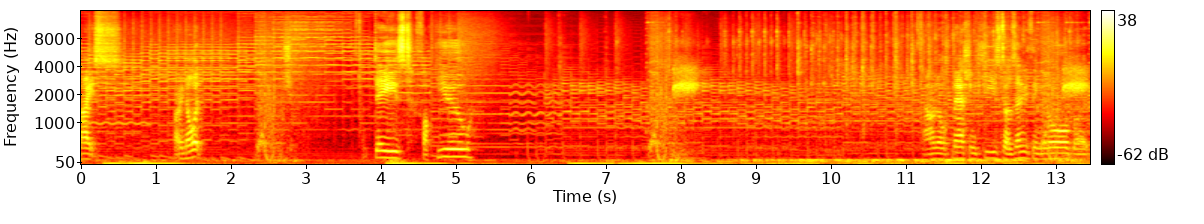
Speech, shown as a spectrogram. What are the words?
Nice. Alright, you know what? Dazed. Fuck you. I don't know if mashing keys does anything at all, but...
